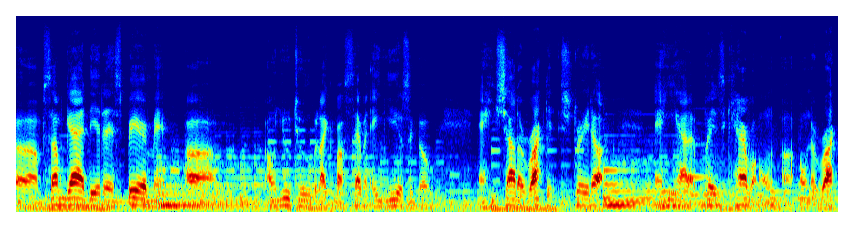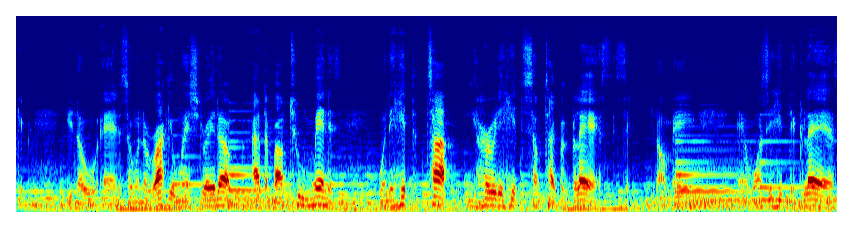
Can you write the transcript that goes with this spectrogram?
Um, some guy did an experiment um, on YouTube like about seven, eight years ago, and he shot a rocket straight up, and he had to put his camera on uh, on the rocket, you know. And so when the rocket went straight up, after about two minutes, when it hit the top, you heard it hit some type of glass, you know what I mean? And once it hit the glass,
